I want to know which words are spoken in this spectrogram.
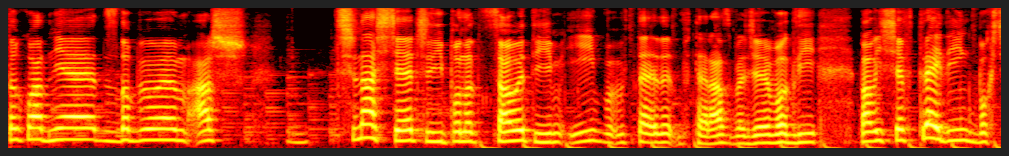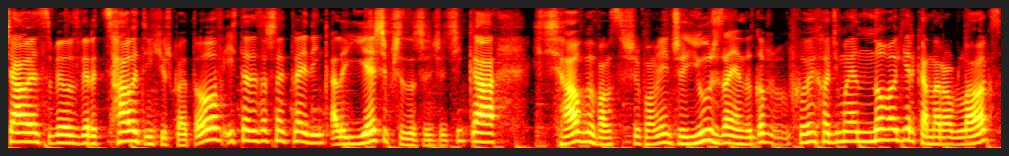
Dokładnie zdobyłem aż 13, czyli ponad cały team i wtedy, teraz będziemy mogli bawić się w trading, bo chciałem sobie uzbierać cały team huge petów i wtedy zacznę trading, ale jeszcze przed zaczęciem odcinka chciałbym wam przypomnieć, że już za niedługo wychodzi moja nowa gierka na Roblox,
